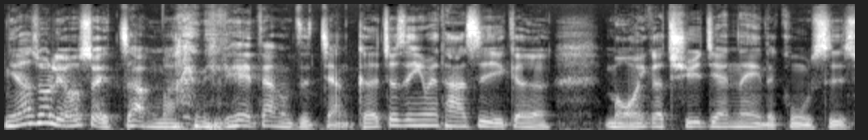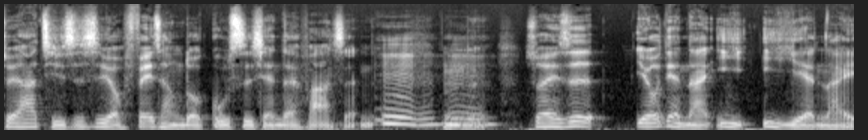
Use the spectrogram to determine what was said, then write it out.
你要说流水账吗？你可以这样子讲，可是就是因为它是一个某一个区间内的故事，所以它其实是有非常多故事现在发生的，嗯嗯，所以是有点难一一眼来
